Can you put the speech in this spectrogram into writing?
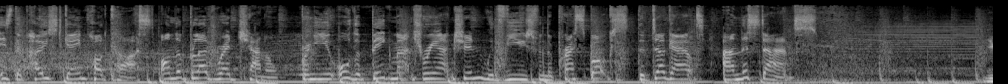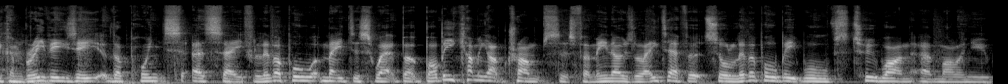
is the post game podcast on the Blood Red channel, bringing you all the big match reaction with views from the press box, the dugout, and the stands. You can breathe easy, the points are safe. Liverpool made to sweat, but Bobby coming up trumps as Firmino's late effort saw Liverpool beat Wolves 2 1 at Molineux.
